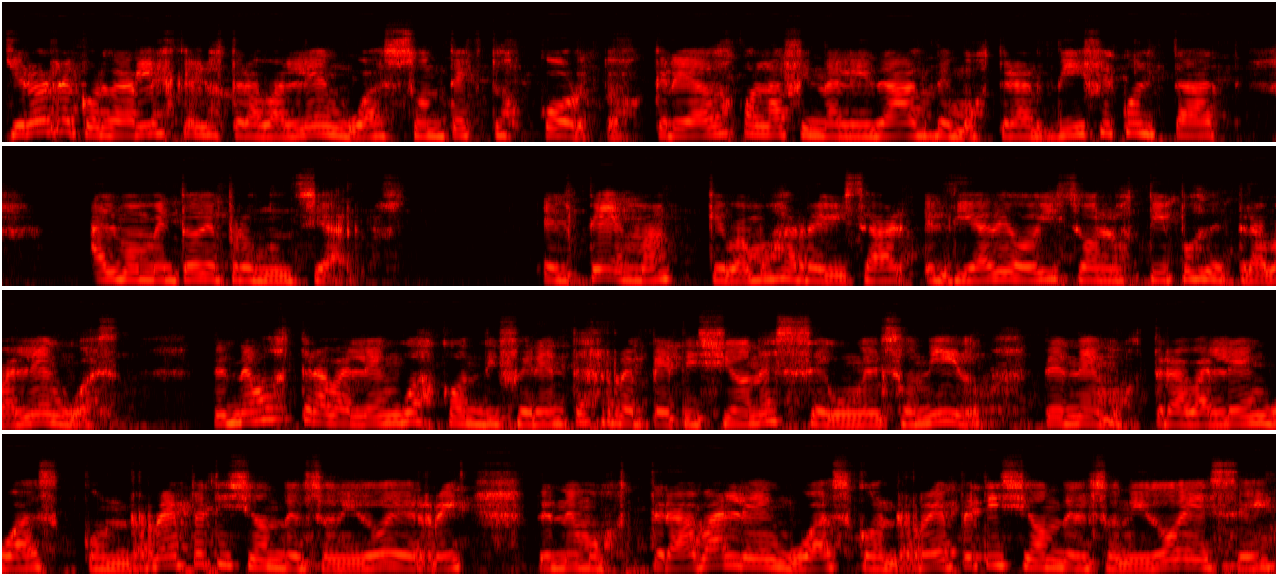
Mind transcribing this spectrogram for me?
Quiero recordarles que los trabalenguas son textos cortos creados con la finalidad de mostrar dificultad al momento de pronunciarlos. El tema que vamos a revisar el día de hoy son los tipos de trabalenguas. Tenemos trabalenguas con diferentes repeticiones según el sonido. Tenemos trabalenguas con repetición del sonido R, tenemos trabalenguas con repetición del sonido S,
